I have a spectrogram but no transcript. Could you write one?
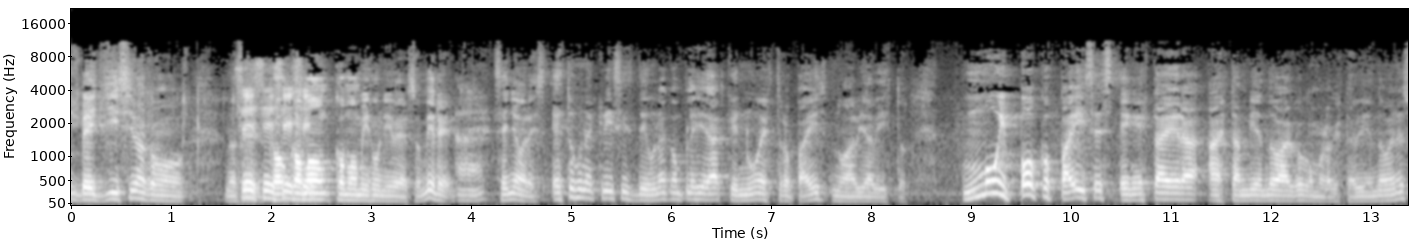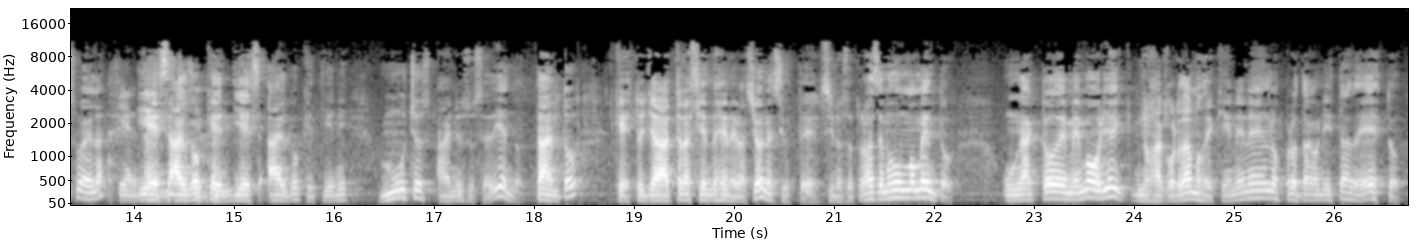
bellísima como, no sé, como, como, mis universos. Mire, señores, esto es una crisis de una complejidad que nuestro país no había visto. Muy pocos países en esta era están viendo algo como lo que está viviendo Venezuela y es algo que y es algo que tiene muchos años sucediendo. Tanto que esto ya trasciende generaciones. Si, usted, si nosotros hacemos un momento, un acto de memoria y nos acordamos de quiénes eran los protagonistas de esto,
